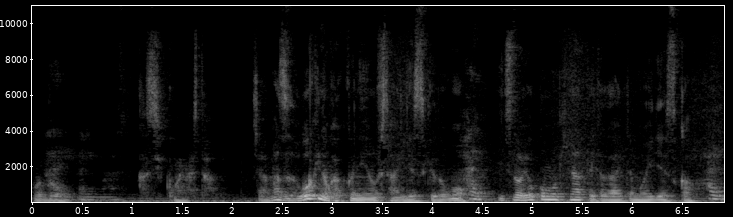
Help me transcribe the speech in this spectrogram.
ほど、はい、あります。かしこまりましたじゃあまず動きの確認をしたいんですけども、はい、一度横向きになっていただいてもいいですか？はい、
